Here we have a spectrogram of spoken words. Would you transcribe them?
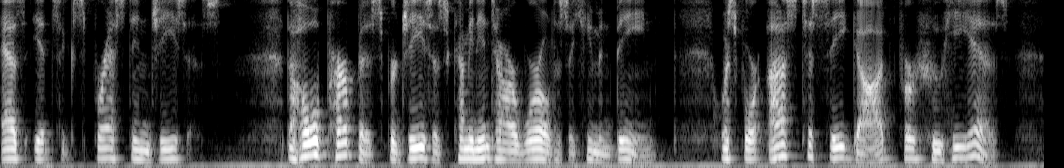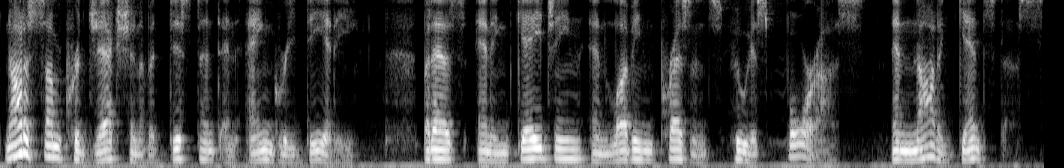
as it's expressed in Jesus. The whole purpose for Jesus coming into our world as a human being was for us to see God for who He is, not as some projection of a distant and angry deity, but as an engaging and loving presence who is for us and not against us.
